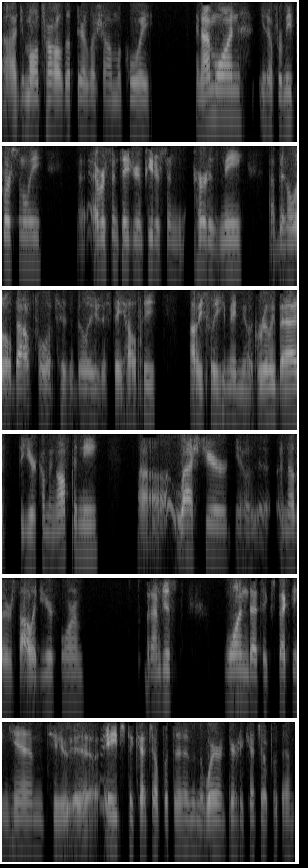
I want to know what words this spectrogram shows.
uh, Jamaal Charles up there, LeSean McCoy. And I'm one, you know, for me personally, uh, ever since Adrian Peterson hurt his knee, I've been a little doubtful of his ability to stay healthy. Obviously, he made me look really bad the year coming off the knee. Uh, last year, you know, another solid year for him. But I'm just one that's expecting him to uh, age to catch up with him and the wear and tear to catch up with him.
